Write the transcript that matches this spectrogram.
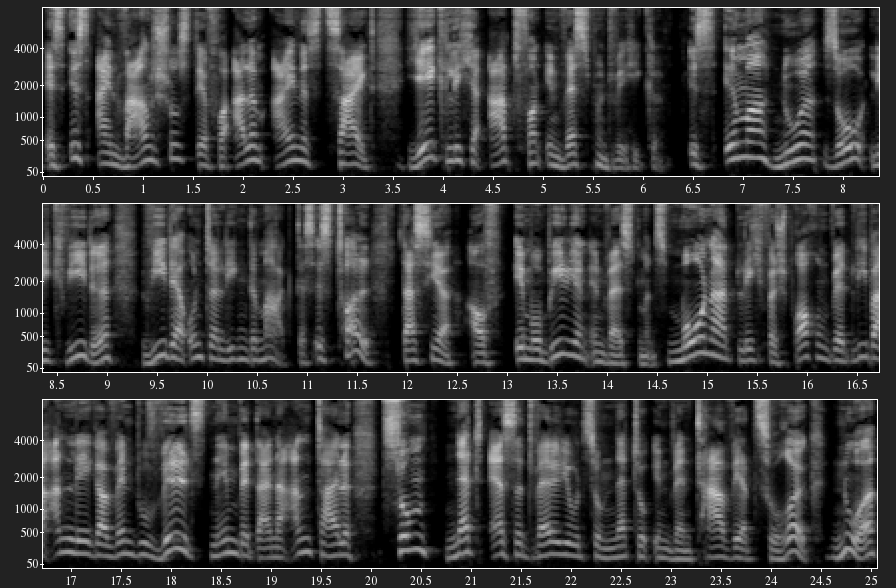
es ist ein Warnschuss, der vor allem eines zeigt. Jegliche Art von Investmentvehikel ist immer nur so liquide wie der unterliegende Markt. Das ist toll, dass hier auf Immobilieninvestments monatlich versprochen wird, lieber Anleger, wenn du willst, nehmen wir deine Anteile zum Net Asset Value, zum Nettoinventarwert zurück. Nur,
